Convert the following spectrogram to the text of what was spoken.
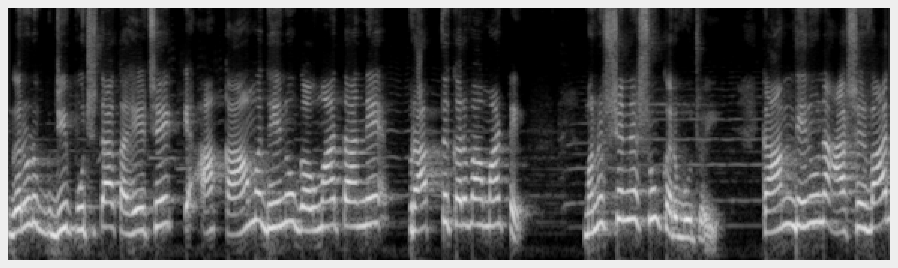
ગરુડજી પૂછતા કહે છે કે આ કામધેનુ ગૌમાતાને પ્રાપ્ત કરવા માટે મનુષ્યને શું કરવું જોઈએ? કામધેનુના આશીર્વાદ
